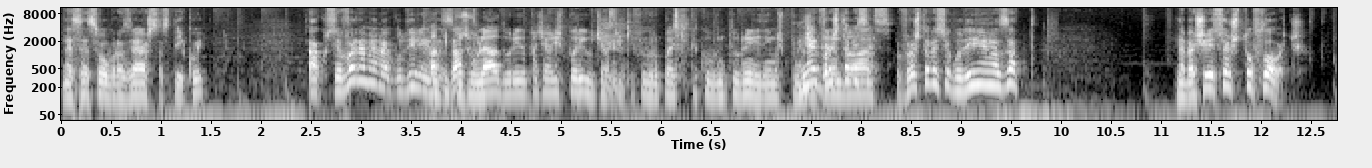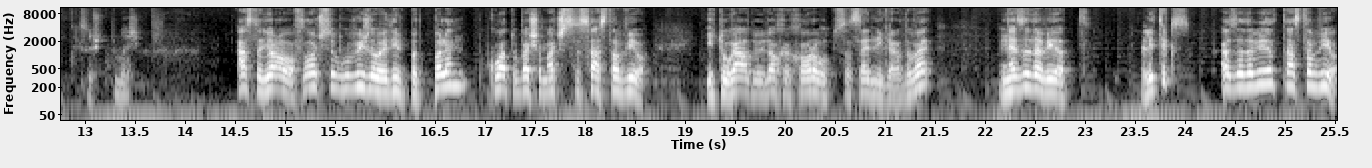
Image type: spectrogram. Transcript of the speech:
не се съобразяваш с никой. Ако се върнем на години Това назад... ти позволява дори да печелиш пари, участвайки в европейските клубни турнири, да имаш положителен не, връщаме баланс. Се, връщаме се години назад. Не беше ли същото в Ловеч? Същото беше. Аз стадиона в Ловеч съм го виждал един път пълен, когато беше матч с Астан Вила. И тогава дойдоха хора от съседни градове, не за да видят Литекс, а за да видят Астан Вила.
